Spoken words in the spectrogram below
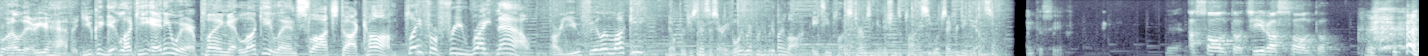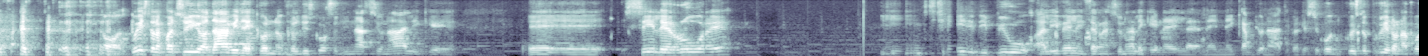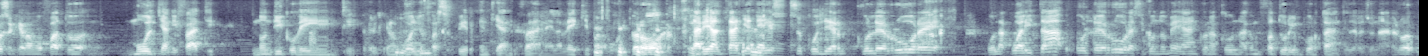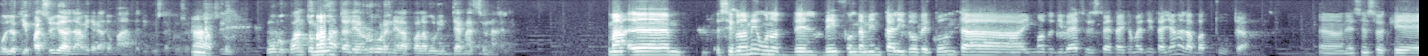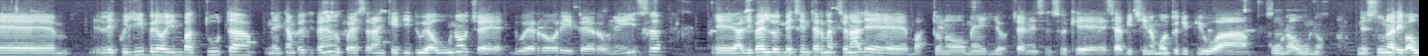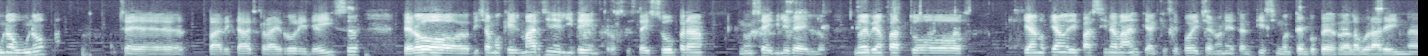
Well, there you have it. You can get lucky anywhere playing at LuckyLandSlots.com. Play for free right now. Are you feeling lucky? No purchase necessary. Void where prohibited by law. 18 plus. Terms and conditions apply. See website for details. Assolto, Ciro assolto. no, questa la faccio io a Davide con, con il discorso di nazionali che eh, se l'errore incide di più a livello internazionale che nel, nei, nei, campionati, perché secondo questo qui era una cosa che avevamo fatto molti anni fa, non dico 20, perché non voglio far sapere 20 anni fa nella vecchia paura, però la realtà di adesso con, l'er- con l'errore o la qualità o l'errore secondo me è anche una, una, un fattore importante da ragionare. Allora voglio che faccio io a Davide la domanda di questa cosa. Ah. Come, quanto Ma... conta l'errore nella pallavolo internazionale? Ma ehm, secondo me uno del, dei fondamentali dove conta in modo diverso rispetto al campionato italiano è la battuta. Eh, nel senso che l'equilibrio in battuta nel campionato italiano può essere anche di 2 a 1, cioè due errori per un ace, e a livello invece internazionale battono meglio, cioè nel senso che si avvicina molto di più a 1 a 1. Nessuno arriva a 1 a 1, c'è parità tra errori ed ace, però diciamo che il margine è lì dentro, se stai sopra non sei di livello. Noi abbiamo fatto piano piano dei passi in avanti, anche se poi cioè, non è tantissimo il tempo per lavorare in,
